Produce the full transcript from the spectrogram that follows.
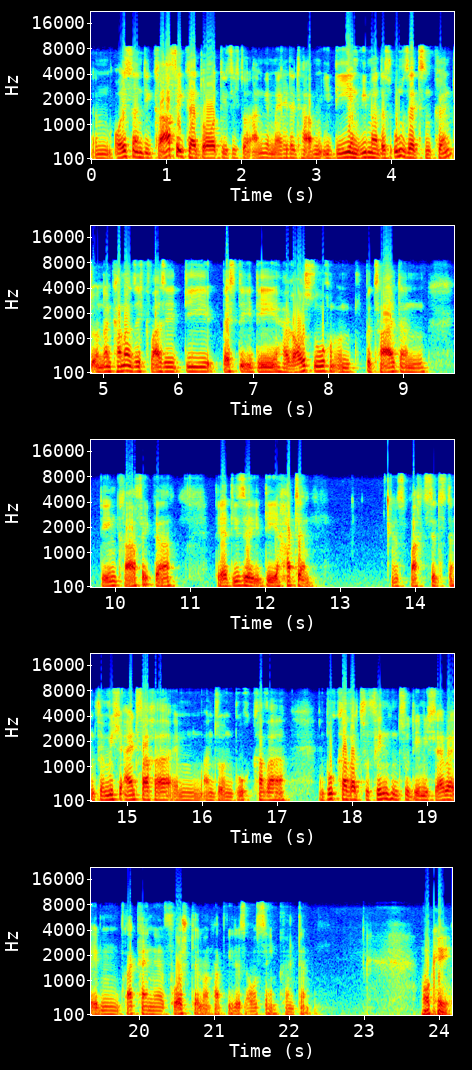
ähm, äußern die Grafiker dort, die sich dort angemeldet haben, Ideen, wie man das umsetzen könnte. Und dann kann man sich quasi die beste Idee heraussuchen und bezahlt dann den Grafiker, der diese Idee hatte. Das macht es jetzt dann für mich einfacher, im, an so ein Buchcover, ein Buchcover zu finden, zu dem ich selber eben gar keine Vorstellung habe, wie das aussehen könnte. Okay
